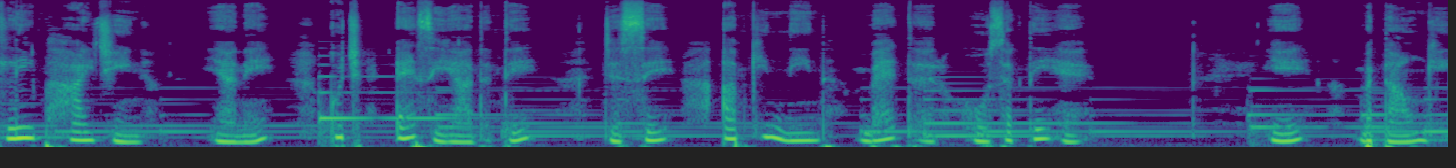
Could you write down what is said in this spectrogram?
स्लीप हाइजीन यानी कुछ ऐसी आदतें जिससे आपकी नींद बेहतर हो सकती है। ये बताऊँगी।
